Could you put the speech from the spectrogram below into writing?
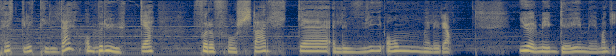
trekke litt til deg og bruke for å forsterke eller vri om, eller ja Gjøre mye gøy med magi.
